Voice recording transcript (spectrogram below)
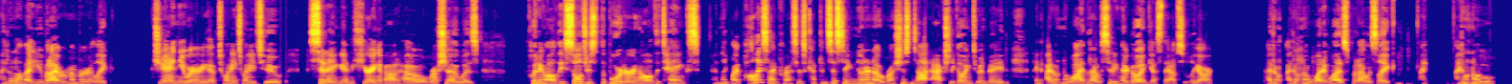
I don't know about you, but I remember like January of 2022 sitting and hearing about how Russia was putting all these soldiers at the border and all of the tanks and like my poli sci professors kept insisting, no, no, no, Russia's not actually going to invade. And I don't know why, but I was sitting there going, yes, they absolutely are. I don't, I don't know what it was, but I was like, I, I don't know.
